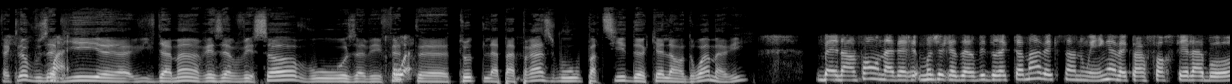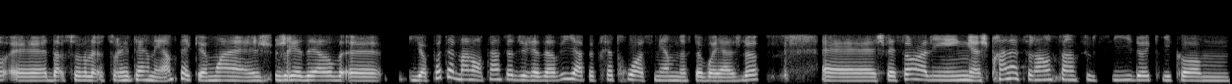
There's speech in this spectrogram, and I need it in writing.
Fait que là, vous aviez euh, évidemment réservé ça, vous avez fait euh, toute la paperasse. Vous partiez de quel endroit, Marie? Ben dans le fond, on avait, moi j'ai réservé directement avec Sunwing, avec leur forfait là-bas euh, sur le, sur internet. Fait que moi, je, réserve. Euh, il y a pas tellement longtemps en fait, j'ai réservé il y a à peu près trois semaines de ce voyage-là. Euh, je fais ça en ligne. Je prends l'assurance sans souci, là, qui est comme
